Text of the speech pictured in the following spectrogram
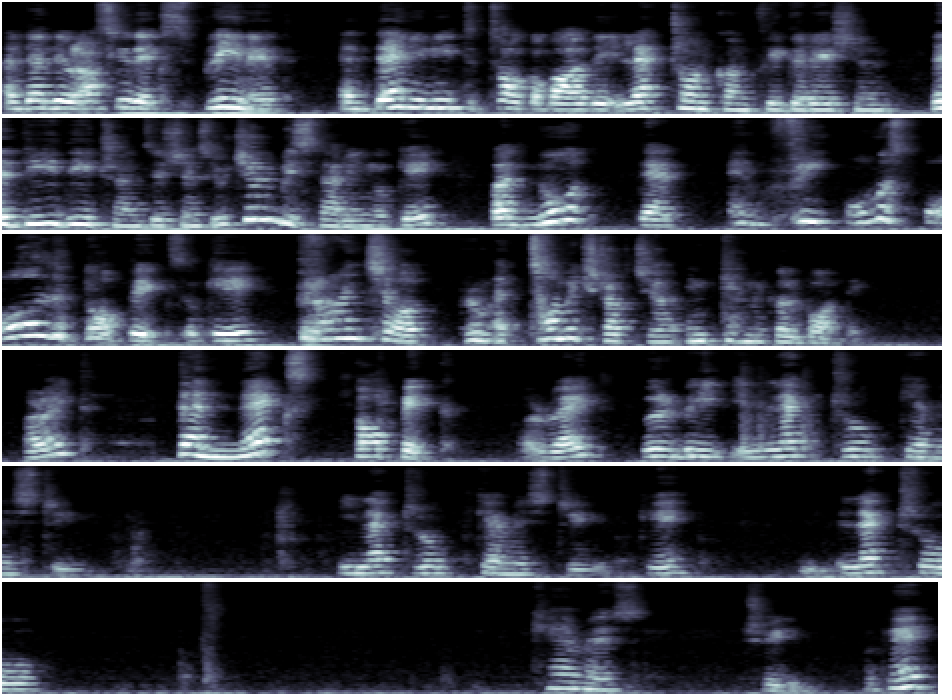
And then they'll ask you to explain it. And then you need to talk about the electron configuration, the DD transitions, which you'll be studying, okay? But note that every almost all the topics okay branch out from atomic structure and chemical bonding all right? The next topic all right will be electrochemistry. Electrochemistry okay? Electrochemistry okay?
